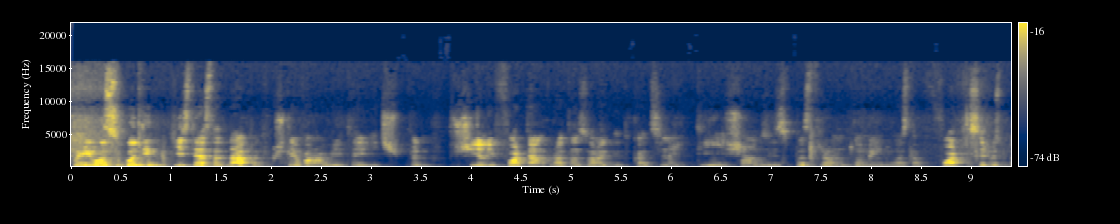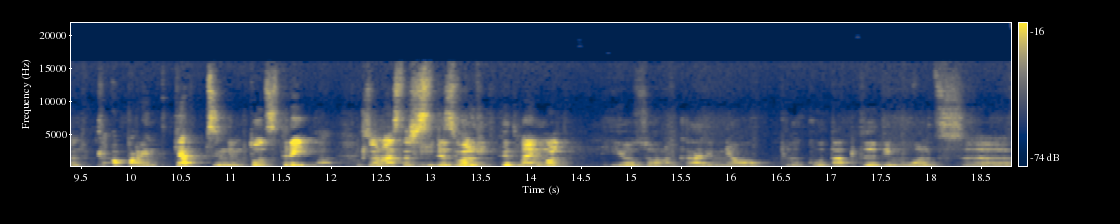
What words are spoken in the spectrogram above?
Păi eu să continui cu chestia asta, da, pentru că Ștefan a venit aici pentru- și el e foarte ancorat în zona de educație în IT și am zis să păstrăm domeniul ăsta foarte serios pentru că aparent chiar ținem toți trei la zona asta și să se dezvolte cât mai mult. E o zonă în care ne-a plăcut atât de mult să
